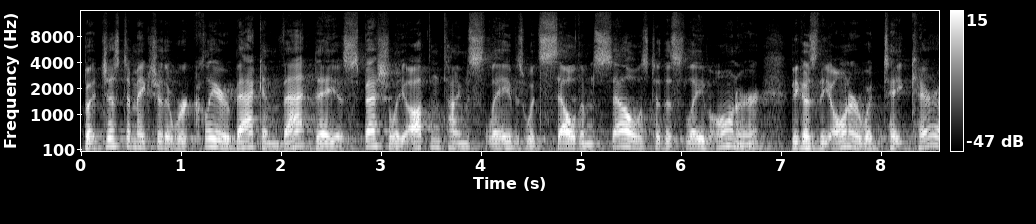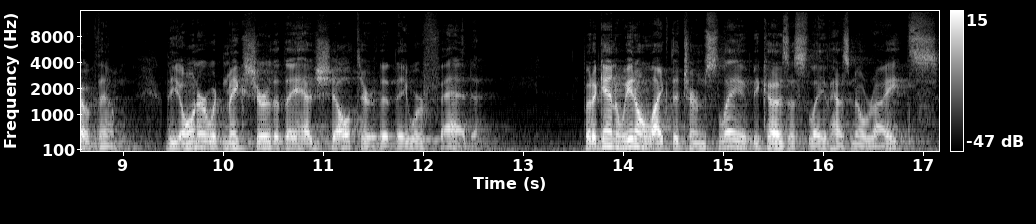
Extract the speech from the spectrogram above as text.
But just to make sure that we're clear, back in that day especially, oftentimes slaves would sell themselves to the slave owner because the owner would take care of them. The owner would make sure that they had shelter, that they were fed. But again, we don't like the term slave because a slave has no rights.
